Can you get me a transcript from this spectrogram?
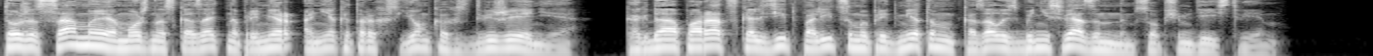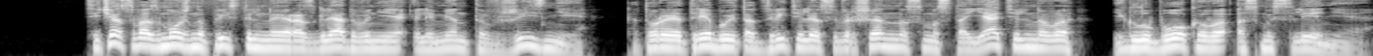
То же самое можно сказать, например, о некоторых съемках с движения, когда аппарат скользит по лицам и предметам, казалось бы, не связанным с общим действием. Сейчас возможно пристальное разглядывание элементов жизни, которое требует от зрителя совершенно самостоятельного и глубокого осмысления.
